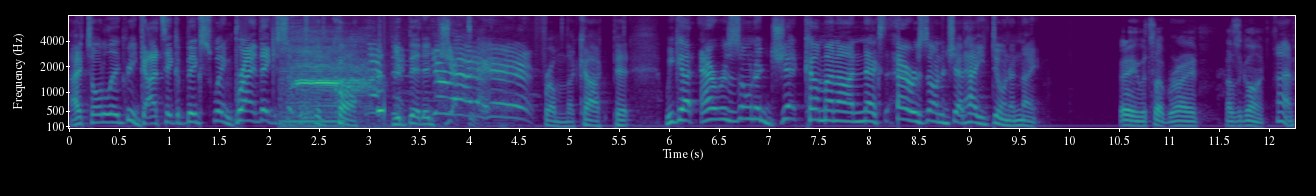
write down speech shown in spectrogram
I totally agree. Got to take a big swing. Brian, thank you so much for the call. You've been ejected from the cockpit. We got Arizona Jet coming on next. Arizona Jet, how you doing tonight? Hey, what's up, Brian? How's it going? I'm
